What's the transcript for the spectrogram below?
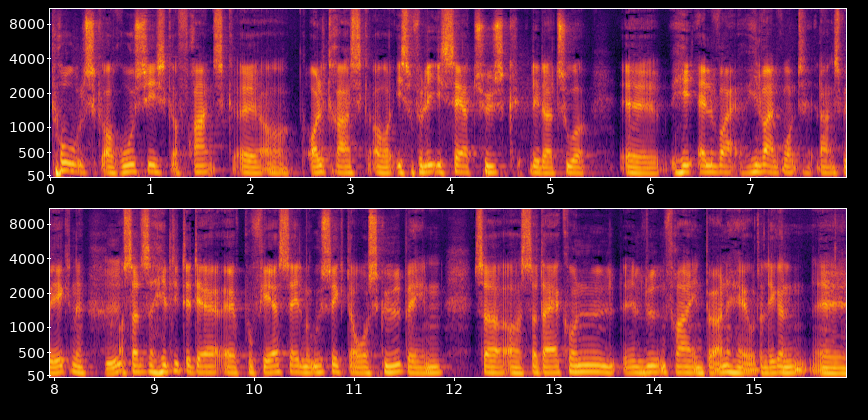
polsk og russisk og fransk øh, og oldgræsk og selvfølgelig især tysk litteratur øh, he, alle vej, hele vejen rundt langs væggene. Mm. Og så er det så heldigt, det der øh, på fjerde sal med udsigt over skydebanen. Så, og, så der er kun lyden fra en børnehave, der ligger øh,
